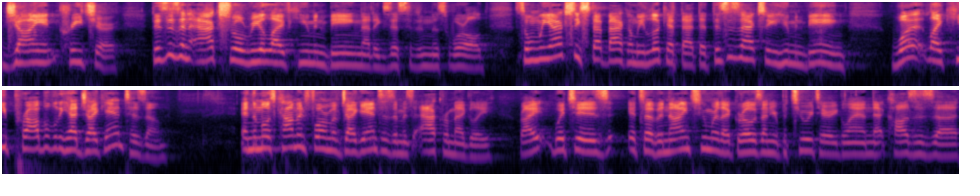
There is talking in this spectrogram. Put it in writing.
giant creature. This is an actual real life human being that existed in this world. So when we actually step back and we look at that, that this is actually a human being, what, like, he probably had gigantism. And the most common form of gigantism is acromegaly, right? Which is, it's a benign tumor that grows on your pituitary gland that causes uh,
